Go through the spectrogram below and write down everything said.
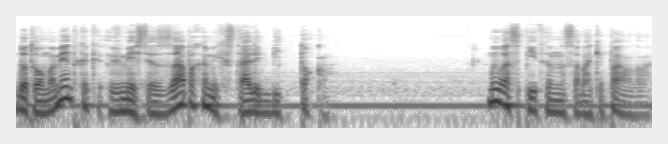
До того момента, как вместе с запахом их стали бить током. Мы воспитаны на собаке Павлова,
